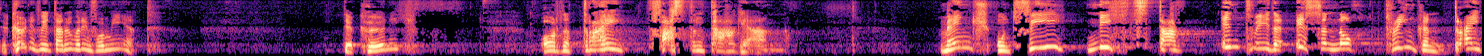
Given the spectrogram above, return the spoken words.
Der König wird darüber informiert. Der König ordnet drei Fastentage an. Mensch und Vieh, nichts darf entweder essen noch trinken. Drei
